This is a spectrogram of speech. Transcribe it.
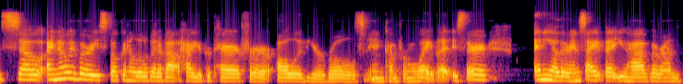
So I know we've already spoken a little bit about how you prepare for all of your roles in Come From Away, but is there any other insight that you have around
